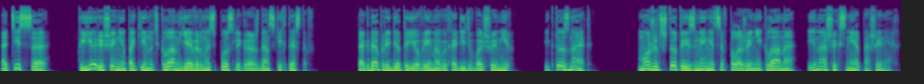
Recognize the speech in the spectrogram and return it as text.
А к ее решению покинуть клан я вернусь после гражданских тестов. Тогда придет ее время выходить в большой мир. И кто знает, может что-то изменится в положении клана и наших с ней отношениях.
